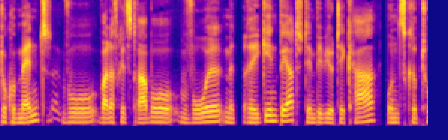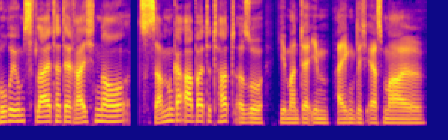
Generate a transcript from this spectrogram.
Dokument, wo Wallerfried Strabo wohl mit Regenbert, dem Bibliothekar und Skriptoriumsleiter der Reichenau zusammengearbeitet hat. Also jemand, der ihm eigentlich erstmal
